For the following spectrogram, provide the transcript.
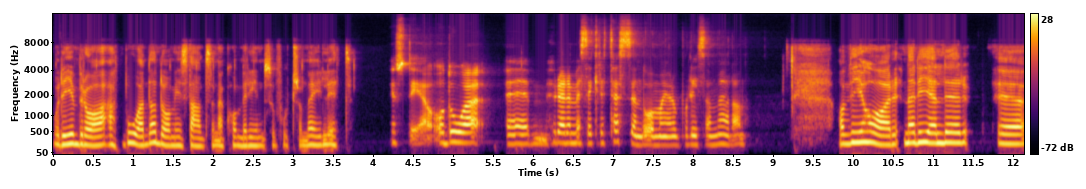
Och det är bra att båda de instanserna kommer in så fort som möjligt. Just det, och då, eh, hur är det med sekretessen då om man gör en polisanmälan? Ja, vi har, när det gäller eh,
